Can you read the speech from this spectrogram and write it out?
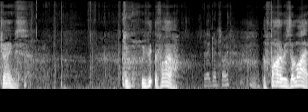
James, we've, we've lit the fire. Say that again, sorry? The fire is alight.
